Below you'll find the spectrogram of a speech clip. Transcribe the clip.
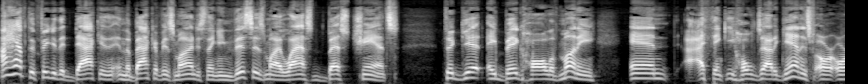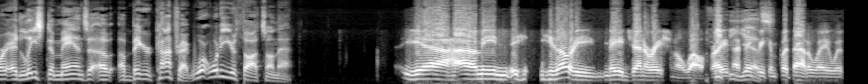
I have to figure that Dak, in, in the back of his mind, is thinking, "This is my last best chance to get a big haul of money." And I think he holds out again, as, or or at least demands a, a bigger contract. What what are your thoughts on that? Yeah, I mean, he's already made generational wealth, right? I think we can put that away with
